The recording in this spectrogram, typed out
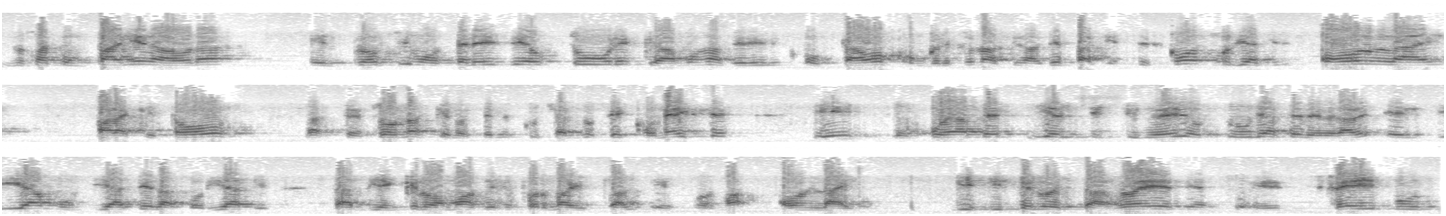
nos acompañen ahora el próximo 3 de octubre, que vamos a hacer el octavo Congreso Nacional de Pacientes con Psoriasis online, para que todas las personas que nos estén escuchando se conecten y lo puedan ver. Y el 19 de octubre a celebrar el Día Mundial de la Psoriasis, también que lo vamos a hacer de forma virtual, de forma online. Visite nuestras redes en Facebook,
